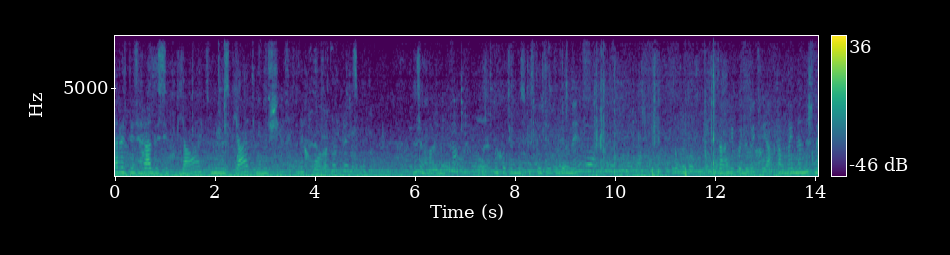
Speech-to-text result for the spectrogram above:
Зараз десь градусів 5, мінус 5, мінус 6. Не холодно, в принципі. Дуже гарно. Ми хочемо спуститися туди вниз. Взагалі подивитися, як там. Ми не знайшли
